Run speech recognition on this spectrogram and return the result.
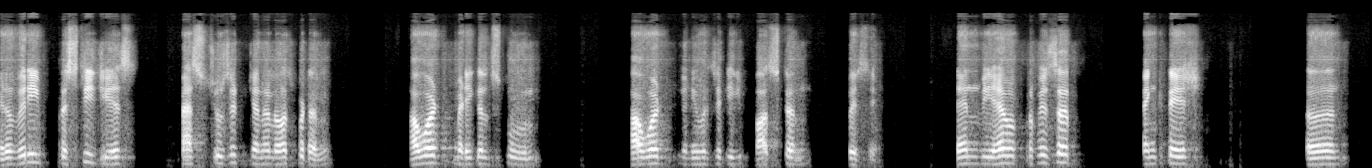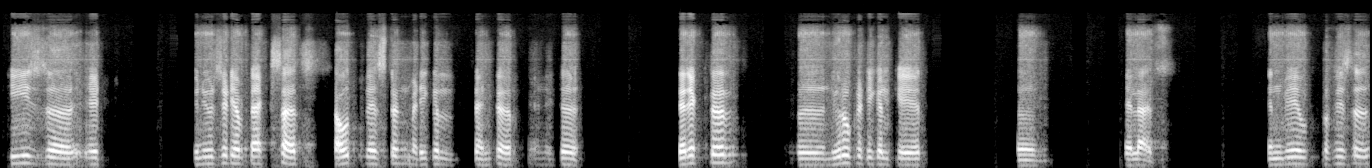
at a very prestigious Massachusetts General Hospital, Harvard Medical School, Harvard University, Boston, USA. Then we have a Professor Venkatesh. Uh, he is uh, at University of Texas Southwestern Medical Center and is a director uh, neurocritical care uh, Dallas. Then we have Professor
